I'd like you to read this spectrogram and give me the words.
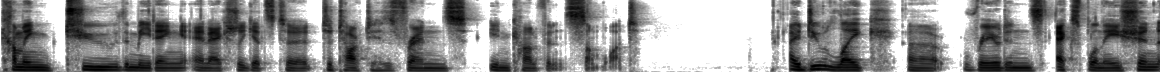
coming to the meeting and actually gets to to talk to his friends in confidence somewhat. I do like uh, explanation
